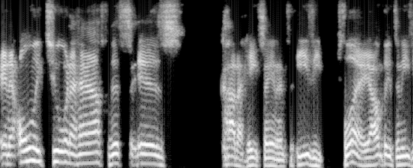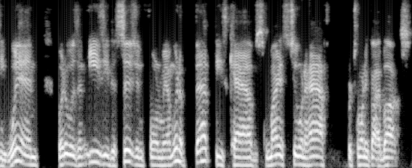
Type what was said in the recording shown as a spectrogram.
And at only two and a half, this is God. I hate saying it's an easy play. I don't think it's an easy win, but it was an easy decision for me. I'm going to bet these Cavs minus two and a half for 25 bucks.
